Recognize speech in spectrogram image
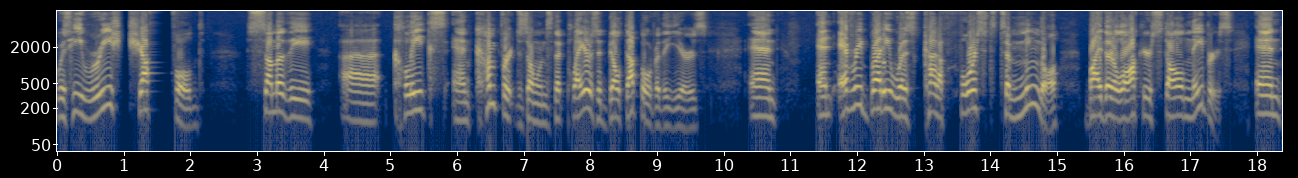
was he reshuffled some of the uh, cliques and comfort zones that players had built up over the years, and and everybody was kind of forced to mingle by their locker stall neighbors. And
